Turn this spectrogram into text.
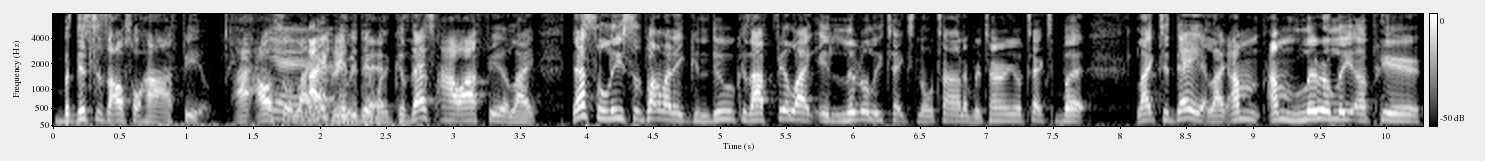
but this is also how I feel. I also Yeah, like yeah. I agree ended with it that. because that's how I feel. Like that's the least somebody can do because I feel like it literally takes no time to return your text. But like today, like I'm I'm literally up here,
